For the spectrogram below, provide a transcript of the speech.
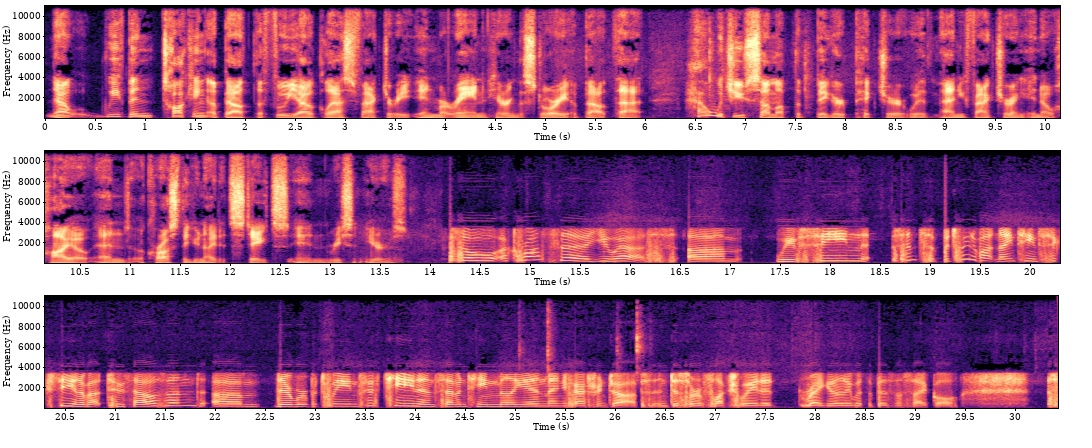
Now, we've been talking about the Fuyao glass factory in Moraine and hearing the story about that. How would you sum up the bigger picture with manufacturing in Ohio and across the United States in recent years? So, across the U.S., um, we've seen since between about 1960 and about 2000, um, there were between 15 and 17 million manufacturing jobs, and just sort of fluctuated regularly with the business cycle.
